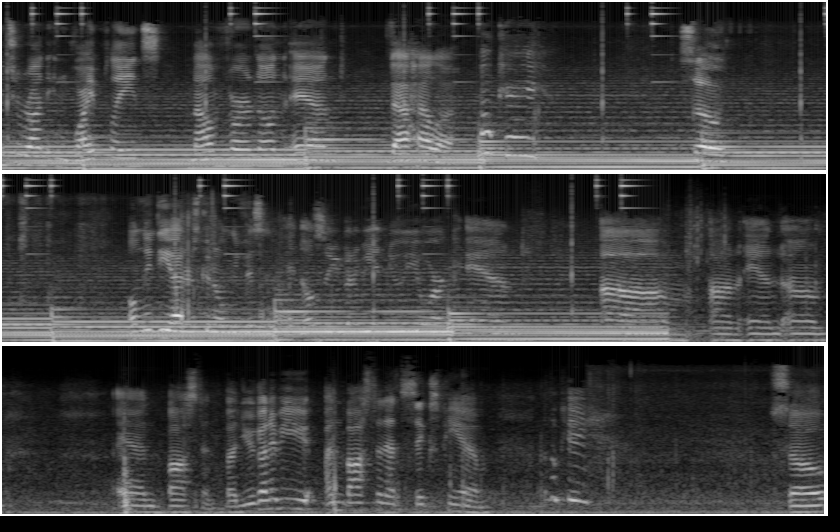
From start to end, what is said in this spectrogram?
Going to run in White Plains, Mount Vernon, and Valhalla. Okay. So only the others can only visit, and also you're gonna be in New York and um um and um and Boston. But you're gonna be in Boston at 6 p.m. Okay. So,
